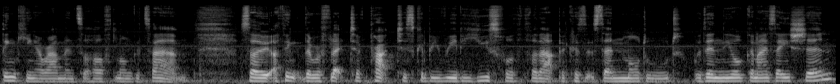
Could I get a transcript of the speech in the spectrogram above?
thinking around mental health longer term. So I think the reflective practice can be really useful for that because it's then modeled within the organization.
